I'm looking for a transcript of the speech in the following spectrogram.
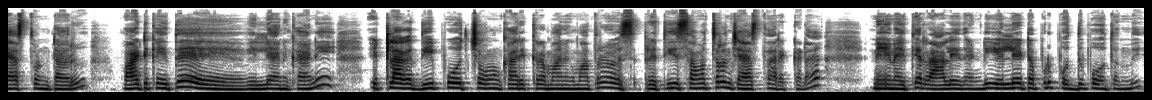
చేస్తుంటారు. వాటికైతే వెళ్ళాను కానీ ఇట్లాగ దీపోత్సవం కార్యక్రమానికి మాత్రం ప్రతి సంవత్సరం చేస్తారు ఇక్కడ. నేనైతే రాలేదండి. వెళ్ళేటప్పుడు పొద్దుపోతుంది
